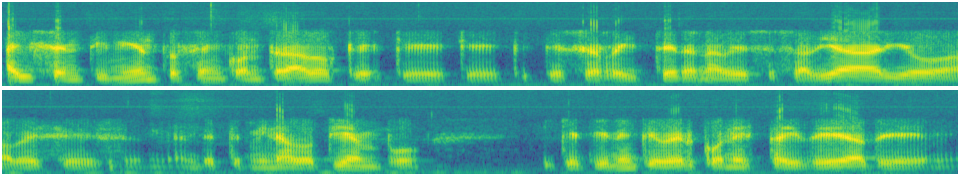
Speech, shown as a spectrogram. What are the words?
hay, sentimientos encontrados que, que, se reiteran a veces a diario, a veces en, determinado tiempo, y que tienen que ver con esta idea de,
